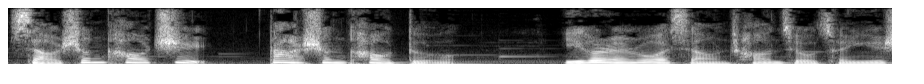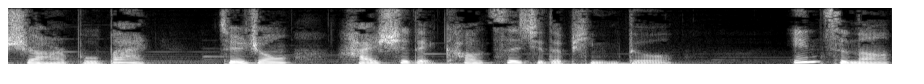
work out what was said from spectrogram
小胜靠智，大胜靠德。一个人若想长久存于世而不败，最终还是得靠自己的品德。因此呢，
